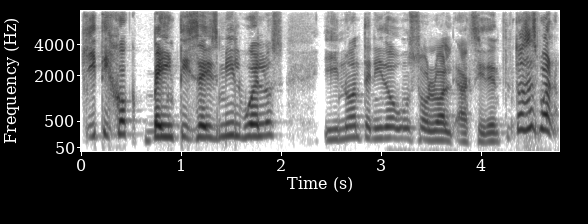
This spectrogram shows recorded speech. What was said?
Kitty Hawk, 26 mil vuelos y no han tenido un solo accidente. Entonces, bueno,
